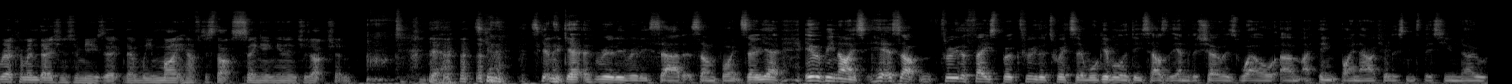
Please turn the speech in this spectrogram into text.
recommendations for music, then we might have to start singing an introduction. yeah, it's gonna it's gonna get really really sad at some point. So yeah, it would be nice. Hit us up through the Facebook, through the Twitter. We'll give all the details at the end of the show as well. Um, I think by now, if you're listening to this, you know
